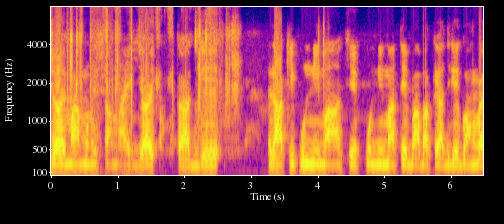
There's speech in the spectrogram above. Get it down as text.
জয় মা মনসা মায়ের জয়। তো আজকে রাখি পূর্ণিমা আছে। পূর্ণিমাতে বাবাকে আজকে গঙ্গা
